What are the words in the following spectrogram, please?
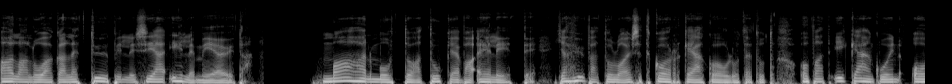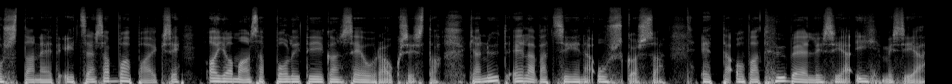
alaluokalle tyypillisiä ilmiöitä. Maahanmuuttoa tukeva eliitti ja hyvätuloiset korkeakoulutetut ovat ikään kuin ostaneet itsensä vapaiksi ajamansa politiikan seurauksista ja nyt elävät siinä uskossa, että ovat hyveellisiä ihmisiä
